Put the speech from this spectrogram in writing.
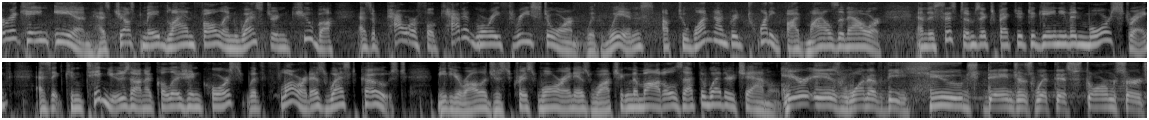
Hurricane Ian has just made landfall in western Cuba as a powerful Category 3 storm with winds up to 125 miles an hour. And the system's expected to gain even more strength as it continues on a collision course with Florida's west coast. Meteorologist Chris Warren is watching the models at the Weather Channel. Here is one of the huge dangers with this storm surge.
